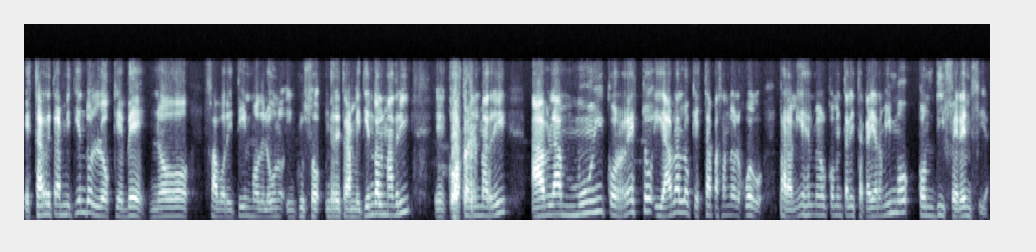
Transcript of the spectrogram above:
está retransmitiendo lo que ve, no favoritismo de lo uno, incluso retransmitiendo al Madrid, eh, en el Madrid, habla muy correcto y habla lo que está pasando en el juego. Para mí es el mejor comentarista que hay ahora mismo, con diferencia.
